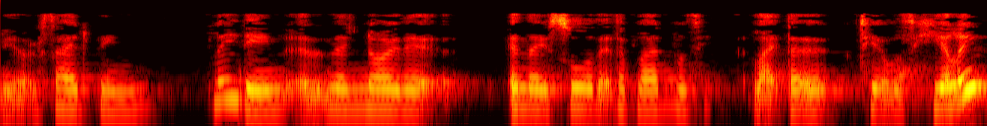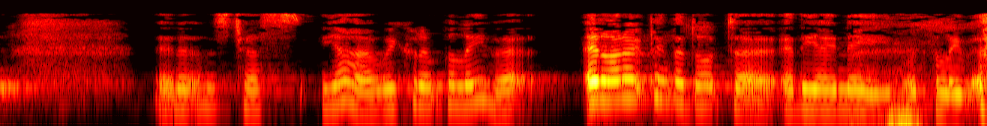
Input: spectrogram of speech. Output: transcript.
you know, they had been bleeding and they know that, and they saw that the blood was, like the tear was healing. And it was just, yeah, we couldn't believe it. And I don't think the doctor at the A&E would believe it.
